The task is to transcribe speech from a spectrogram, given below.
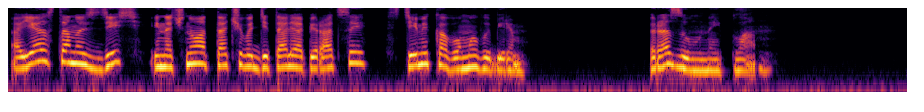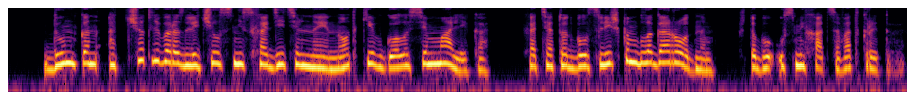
«А я останусь здесь и начну оттачивать детали операции с теми, кого мы выберем». разумный план. Дункан отчетливо различил снисходительные нотки в голосе Малика, хотя тот был слишком благородным, чтобы усмехаться в открытую.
